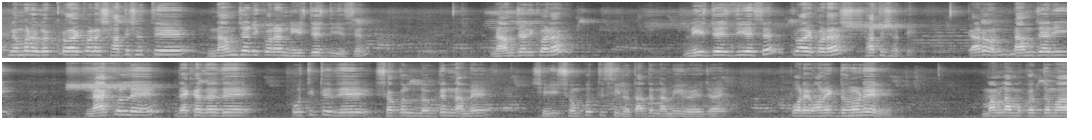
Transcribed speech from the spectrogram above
এক নম্বর হলো ক্রয় করার সাথে সাথে নামজারি করার নির্দেশ দিয়েছেন। নামজারি করার নির্দেশ দিয়েছেন, ক্রয় করার সাথে সাথে। কারণ নামজারি না করলে দেখা যায় যে অতীতে যে সকল লোকদের নামে সেই সম্পত্তি ছিল, তাদের নামেই রয়ে যায়। পরে অনেক ধরনের মামলা, মোকদ্দমা,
